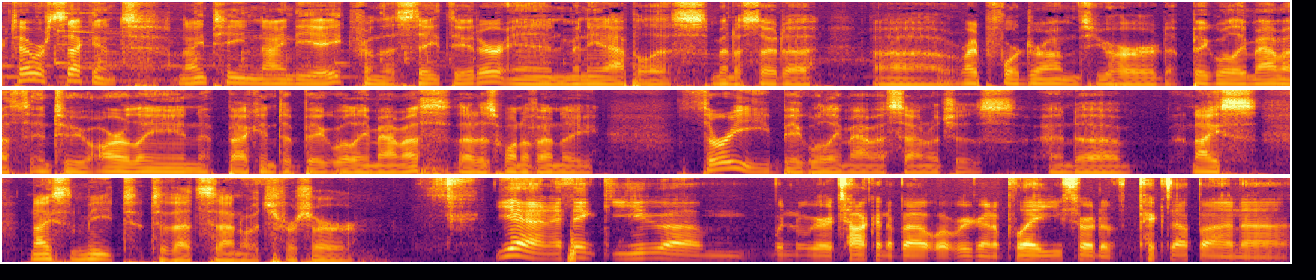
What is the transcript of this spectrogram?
October 2nd, 1998, from the State Theater in Minneapolis, Minnesota. Uh, right before drums, you heard Big Wooly Mammoth into Arlene, back into Big Wooly Mammoth. That is one of only three Big Wooly Mammoth sandwiches, and uh, nice, nice meat to that sandwich for sure. Yeah, and I think you, um, when we were talking about what we were going to play, you sort of picked up on. Uh,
